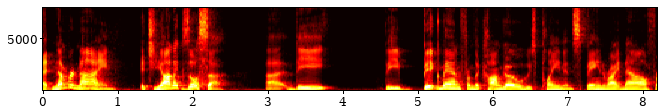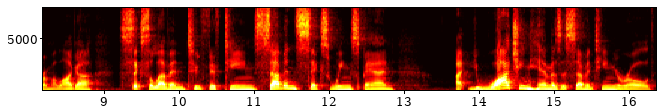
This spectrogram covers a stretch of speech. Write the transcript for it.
At number nine, it's Yannick Nzosa, uh, the the big man from the Congo who's playing in Spain right now from Malaga. 6'11, 215, 7'6 wingspan. Uh, watching him as a 17 year old,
